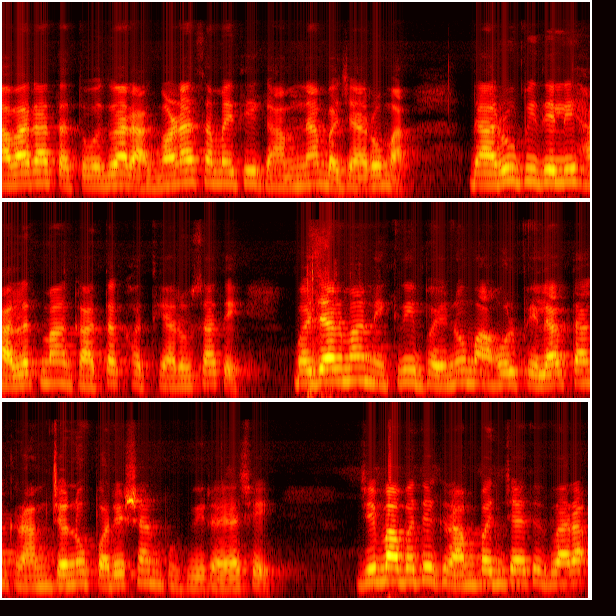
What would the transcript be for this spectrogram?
આવારા તત્વો દ્વારા ઘણા સમયથી ગામના બજારોમાં દારૂ પીધેલી હાલતમાં ઘાતક હથિયારો સાથે બજારમાં નીકળી ભયનો માહોલ ફેલાવતા ગ્રામજનો પરેશાન ભોગવી રહ્યા છે. જે બાબતે ગ્રામ પંચાયત દ્વારા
